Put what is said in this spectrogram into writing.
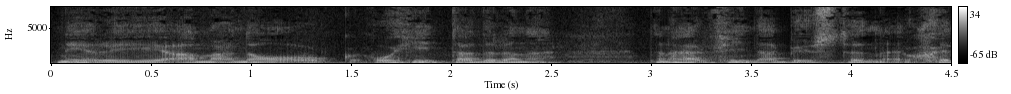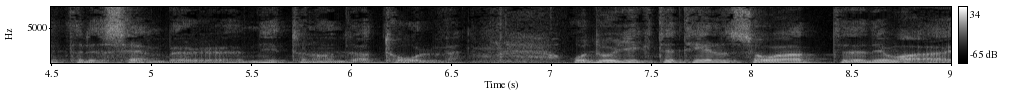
nere i Amarna och, och hittade den här, den här fina bysten 6 december 1912. Och då gick det till så att det var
